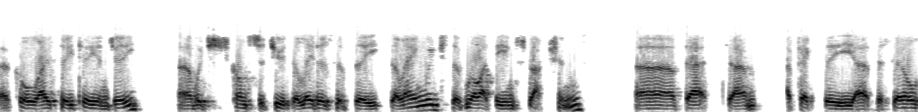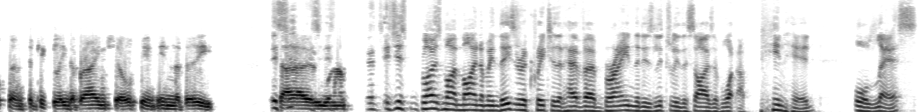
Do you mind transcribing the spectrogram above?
uh, call OCT and G, uh, which constitute the letters of the, the language that write the instructions uh, that um, affect the uh, the cells and particularly the brain cells in, in the bees. It's, so, it's, it's, um, it just blows my mind. I mean, these are a creature that have a brain that is literally the size of what a pinhead or less,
